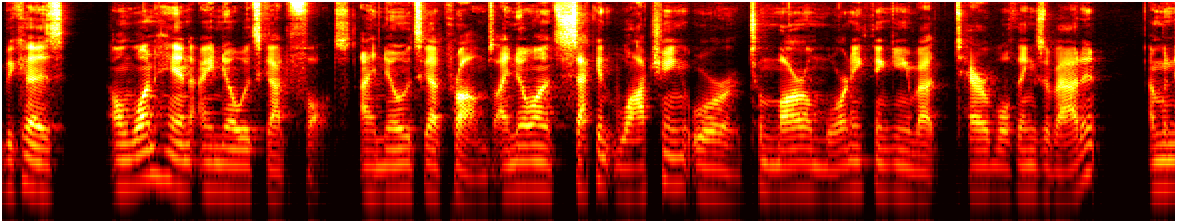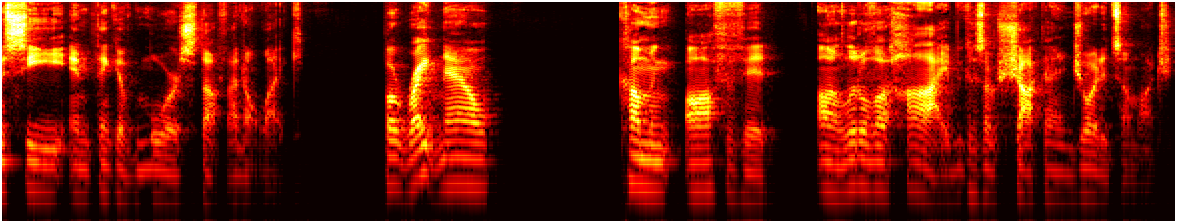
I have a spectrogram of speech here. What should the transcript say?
Because on one hand, I know it's got faults. I know it's got problems. I know on second watching or tomorrow morning thinking about terrible things about it, I'm going to see and think of more stuff I don't like. But right now, coming off of it on a little of a high because I'm shocked I enjoyed it so much,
